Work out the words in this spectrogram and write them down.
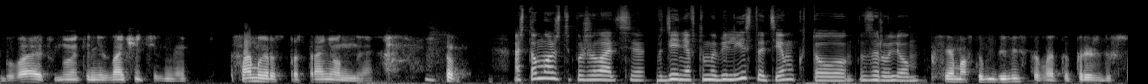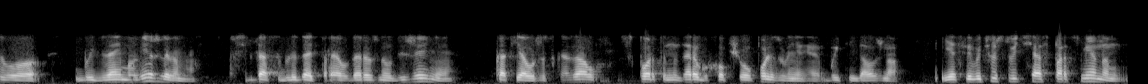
Бывает, но это незначительные. Самые распространенные. А что можете пожелать в день автомобилиста тем, кто за рулем? Всем автомобилистам это прежде всего быть взаимовежливыми, всегда соблюдать правила дорожного движения. Как я уже сказал, спорта на дорогах общего пользования быть не должно. Если вы чувствуете себя спортсменом,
